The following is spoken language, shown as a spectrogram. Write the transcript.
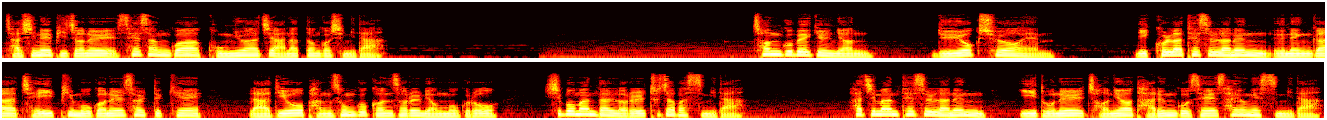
자신의 비전을 세상과 공유하지 않았던 것입니다. 1901년 뉴욕 쇼어햄 니콜라 테슬라는 은행가 JP 모건을 설득해 라디오 방송국 건설을 명목으로 15만 달러를 투자받습니다. 하지만 테슬라는 이 돈을 전혀 다른 곳에 사용했습니다.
